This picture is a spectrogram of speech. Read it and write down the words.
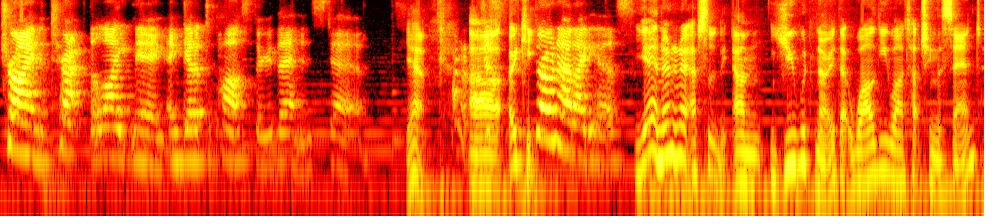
try and attract the lightning and get it to pass through them instead Yeah. I don't know, Uh, just okay. throwing out ideas Yeah, no, no, no, absolutely. Um, you would know that while you are touching the sand,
